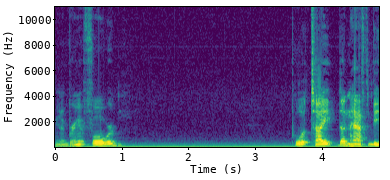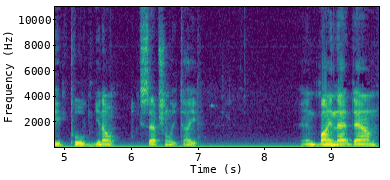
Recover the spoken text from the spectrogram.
You're going to bring it forward. Pull it tight. Doesn't have to be pulled, you know, exceptionally tight. And bind that down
